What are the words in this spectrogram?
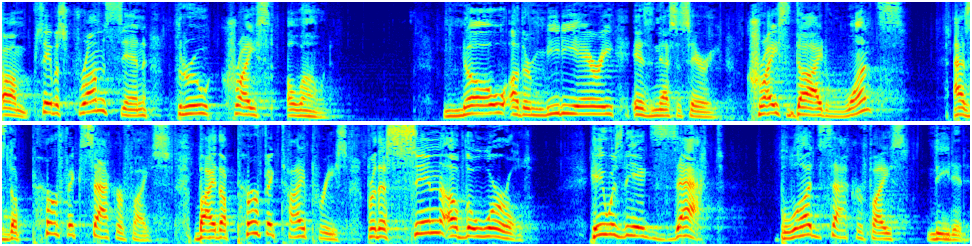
um, save us from sin through Christ alone. No other mediary is necessary. Christ died once as the perfect sacrifice by the perfect high priest for the sin of the world he was the exact blood sacrifice needed,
